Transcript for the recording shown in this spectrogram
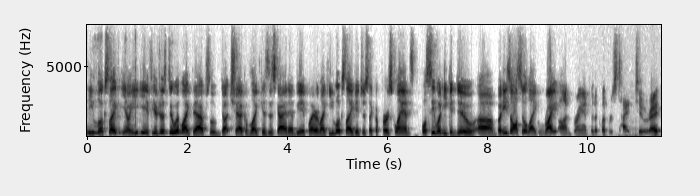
he looks like you know, he, if you're just doing like the absolute gut check of like, is this guy an NBA player? Like, he looks like it just like a first glance. We'll see what he can do. Um, but he's also like right on brand for the Clippers type too, right?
